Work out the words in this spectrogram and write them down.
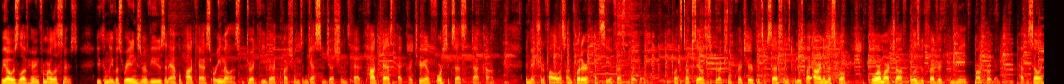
We always love hearing from our listeners. You can leave us ratings and reviews in Apple Podcasts or email us with direct feedback, questions, and guest suggestions at podcast at criteriaforsuccess.com. And make sure to follow us on Twitter at CFS Playbook. Let's Talk Sales is a production of Criteria for Success and is produced by Arna Miskell, Laura Marchoff, Elizabeth Frederick, and me, Mark Rogan. Happy selling.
